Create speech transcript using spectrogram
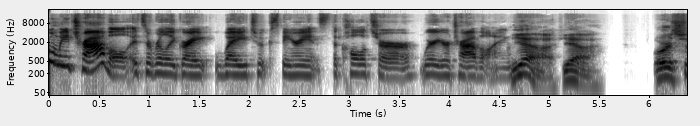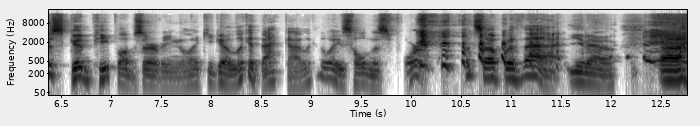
when we travel, it's a really great way to experience the culture where you're traveling. yeah yeah or it's just good people observing like you go look at that guy look at the way he's holding his fork what's up with that you know uh,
